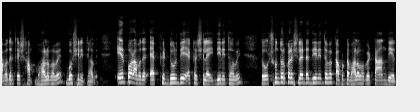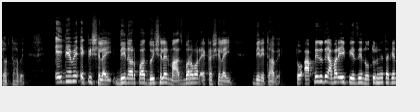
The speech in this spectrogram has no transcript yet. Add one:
আমাদেরকে ভালোভাবে বসিয়ে নিতে হবে। এরপর আমাদের এক ফিট দূর দিয়ে একটা সেলাই দিয়ে নিতে হবে। তো সুন্দর করে সেলাইটা দিয়ে নিতে হবে, কাপড়টা ভালোভাবে টান দিয়ে ধরতে হবে। এই নিয়মে একটি সেলাই দিয়ে নেওয়ার পর দুই সেলাইয়ের মাঝ বরাবর একটা সেলাই দিয়ে নিতে হবে। তো আপনি যদি আমার এই পেজে নতুন হয়ে থাকেন,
